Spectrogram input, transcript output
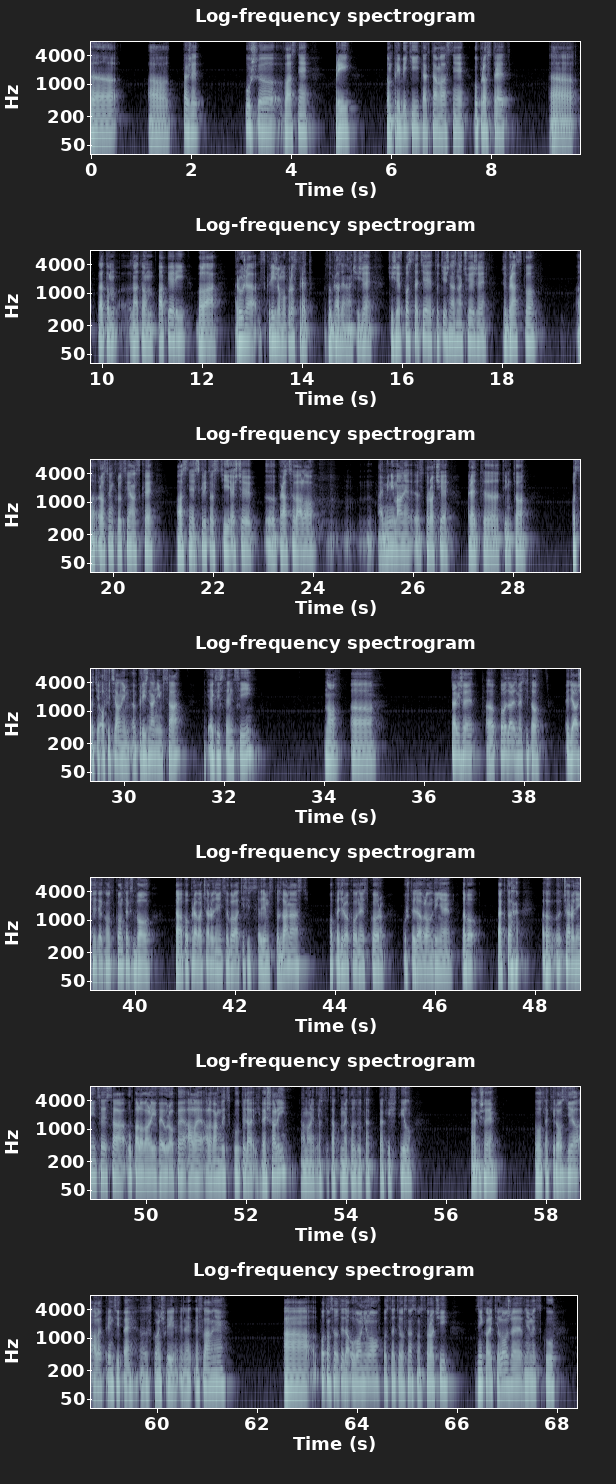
takže už vlastne pri tom pribytí, tak tam vlastne uprostred na tom, na tom papieri bola rúža s krížom uprostred zobrazená. Čiže, čiže v podstate to tiež naznačuje, že, že bratstvo rosenkruciánske vlastne v skrytosti ešte pracovalo aj minimálne storočie pred e, týmto v podstate oficiálnym e, priznaním sa k existencii. No, uh, takže uh, povedali sme si to, ďalší ten kontext bol, tá poprava čarodenice bola 1712, o 5 rokov neskôr, už teda v Londýne, lebo takto čarodenice sa upalovali v Európe, ale, ale v Anglicku teda ich vešali, tam mali proste takú metódu, tak, taký štýl. Takže bol taký rozdiel, ale v princípe e, skončili neslávne. A potom sa to teda uvoľnilo v podstate v 18. storočí. Vznikali tie lože v Nemecku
